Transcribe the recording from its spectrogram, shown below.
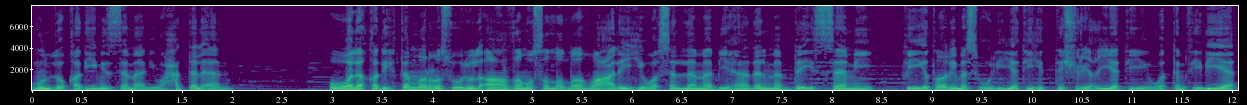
منذ قديم الزمان وحتى الآن. ولقد اهتم الرسول الأعظم صلى الله عليه وسلم بهذا المبدأ السامي في إطار مسؤوليته التشريعية والتمثيلية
